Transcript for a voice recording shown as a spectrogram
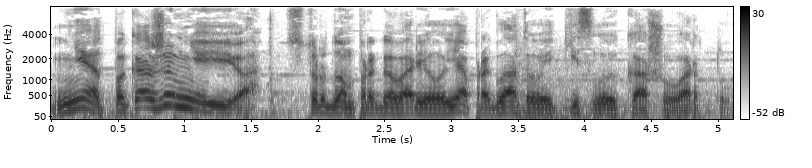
«Нет, покажи мне ее!» — с трудом проговорил я, проглатывая кислую кашу во рту.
